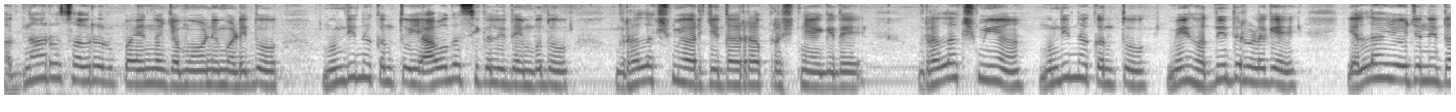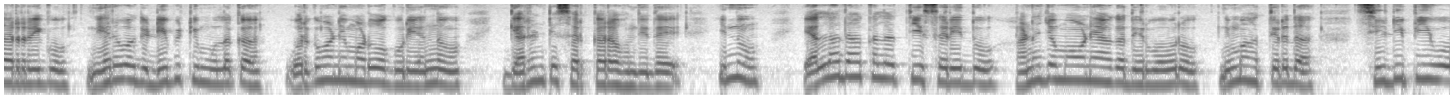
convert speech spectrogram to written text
ಹದಿನಾರು ಸಾವಿರ ರೂಪಾಯಿಯನ್ನು ಜಮಾವಣೆ ಮಾಡಿದ್ದು, ಮುಂದಿನ ಕಂತು ಯಾವಾಗ ಸಿಗಲಿದೆ ಎಂಬುದು ಗೃಹಲಕ್ಷ್ಮಿ ಅರ್ಜಿದಾರರ ಪ್ರಶ್ನೆಯಾಗಿದೆ. ಗೃಹಲಕ್ಷ್ಮಿಯ ಮುಂದಿನ ಕಂತು ಮೇ ಹದಿನೈದರೊಳಗೆ ಎಲ್ಲ ಯೋಜನೆದಾರರಿಗೂ ನೇರವಾಗಿ ಡಿ ಬಿ ಟಿ ಮೂಲಕ ವರ್ಗಾವಣೆ ಮಾಡುವ ಗುರಿಯನ್ನು ಗ್ಯಾರಂಟಿ ಸರ್ಕಾರ ಹೊಂದಿದೆ. ಇನ್ನು ಎಲ್ಲ ದಾಖಲಾತಿ ಸರಿದ್ದು ಹಣ ಜಮಾವಣೆ ಆಗದಿರುವವರು ನಿಮ್ಮ ಹತ್ತಿರದ ಸಿ ಡಿ ಪಿ ಒ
